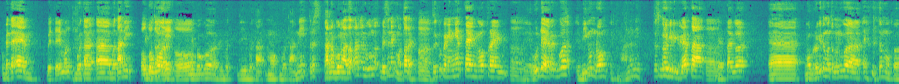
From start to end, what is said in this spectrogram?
Ke BTM BTM mana tuh? Bota, eh, Botani Oh, di Bogor. Botani. Oh. di Bogor di, Bot- di Bota, mau ke Botani. Terus karena gua nggak tahu kan kan nggak- biasanya naik motor ya? Hmm. terus gua pengen ngeteng ngopreng. Hmm. ya udah akhirnya gua ya bingung dong eh gimana nih? Terus gua lagi di kereta Hmm. kereta gua eh, ngobrol gitu sama temen gua. Eh kita mau ke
